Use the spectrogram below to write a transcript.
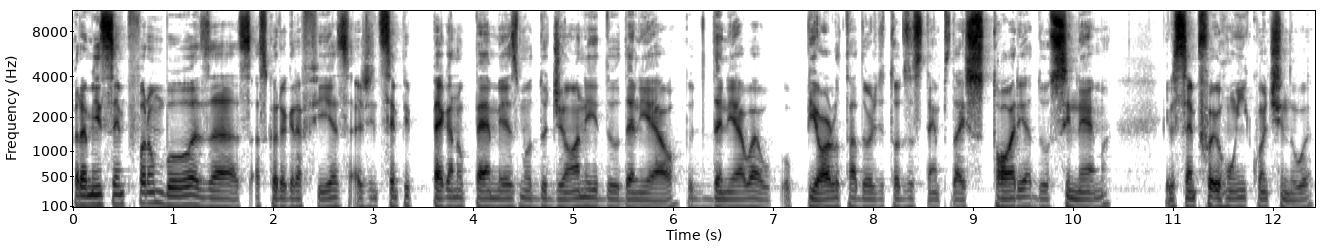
Para mim sempre foram boas as, as coreografias. A gente sempre pega no pé mesmo do Johnny e do Daniel. O Daniel é o, o pior lutador de todos os tempos da história do cinema. Ele sempre foi ruim e continua.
